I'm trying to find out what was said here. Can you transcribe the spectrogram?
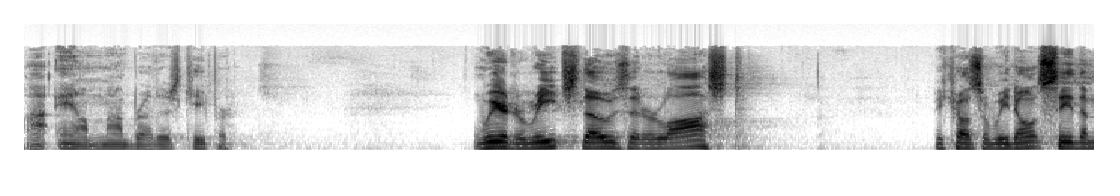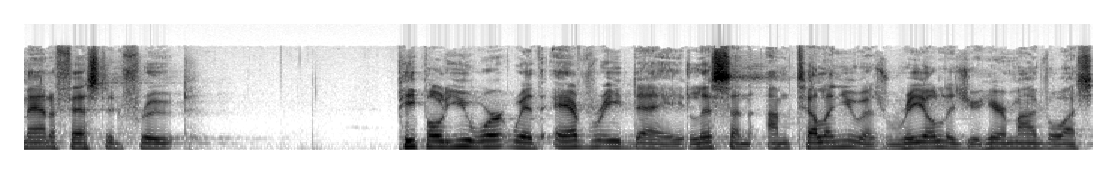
I am my brother's keeper. We are to reach those that are lost because we don't see the manifested fruit. People you work with every day, listen, I'm telling you, as real as you hear my voice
